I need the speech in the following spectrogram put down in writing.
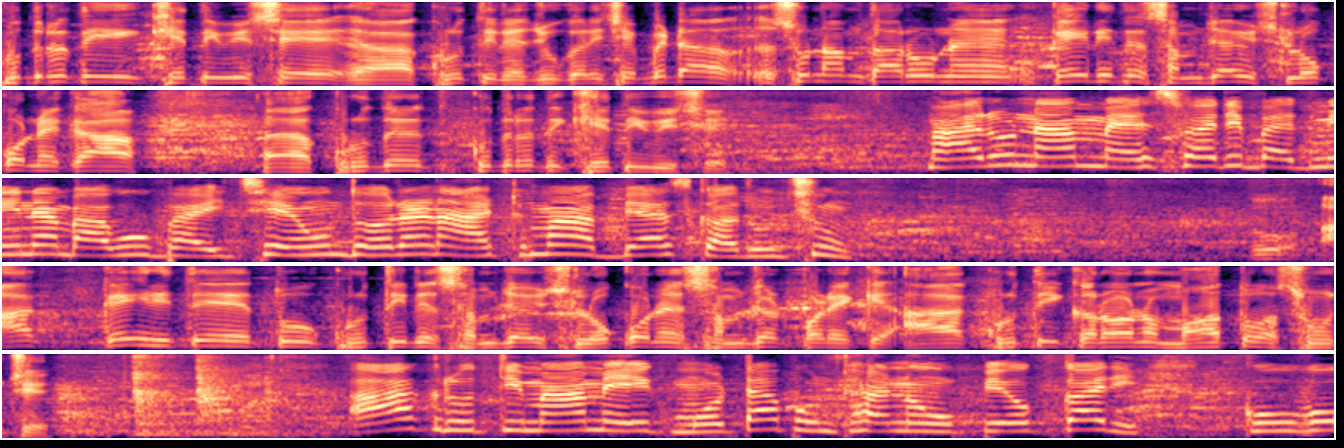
કુદરતી ખેતી વિશે કૃતિ રજૂ કરી છે. બેટા શું નામ તારું ને કઈ રીતે સમજાવીશ લોકોને કે આ કુદરતી ખેતી વિશે? મારું નામ મહેશ્વરી બદમીના બાબુભાઈ છે. હું ધોરણ આઠમાં અભ્યાસ કરું છું. તો આ કઈ રીતે તું કૃતિને સમજાવીશ? લોકોને સમજણ પડે કે આ કૃતિ કરવાનું મહત્ત્વ શું છે? આ કૃતિમાં અમે એક મોટા પૂંઠાનો ઉપયોગ કરી કૂવો,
